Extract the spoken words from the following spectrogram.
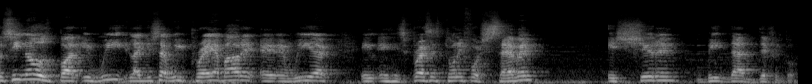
Because he knows, but if we, like you said, we pray about it and, and we are in, in his presence 24 7, it shouldn't be that difficult.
